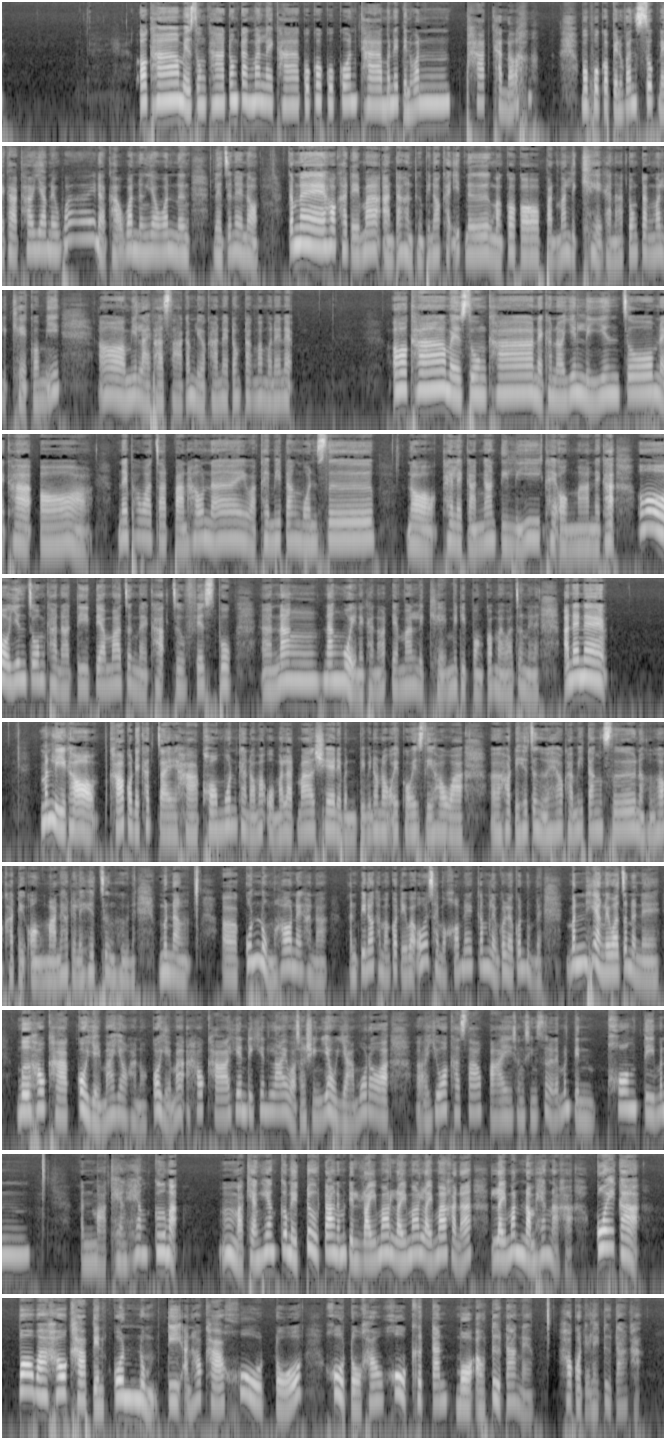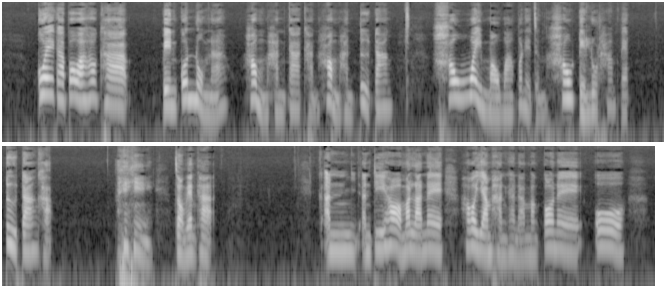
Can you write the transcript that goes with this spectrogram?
อ๋อค่ะเมสงค่ะ ต้องตั้งมั่นเลยค่ะโกโก้โกโก้นค่ะบ่ได้เป็นวัน พาดค่ะเนาะโมโพก็เป็นวันศุกร์นะคะข้าวยามในว้ายนะคะวันหนึ่งยาววันหนึ่งและจะแน่เนาะกำแน่ฮาค่ะได้มาอ่านตั้งหันถึงพี่น้องค่ะอีกนึงมันก็ก็ปั่นมาลิเขค่ะนะต้องตั้งมาลิเขก็มีอ๋อมีหลายภาษากำเหลียวค่ะในต้องตั้งมาเมื่อไหร่เนี่ยอ๋อค่ะแม่ซุงค่ะในคณะยินหลียินโจมในค่ะอ๋อในภาวะจัดปานเฮาในว่าใครมีตั้งมวลซื้อ เนาะใครรายการงานตีหลีใครออกมานะคะ โอ้ยินโจมค่ะนะตีเตรียมมาจังไหนคะจือ Facebook อ่านั่งนั่งงวยนะคะเนาะเตรียมมาลิเขมีดีป่องก็หมายว่าจังไหนนะอันแน่ๆมันหลีเขาเขาก็ได้คัดใจหาข้อมูลค่ะเนาะมาโอมาลัดมาแชร์ในบันพี่น้องๆอ้อยก็อ้อยสิเฮาว่าเอ่อเฮาได้เฮ็ดจังหือให้เฮาค่ะมีตั้งซื้อหนังหือเฮาค่ะได้ออกมาเนี่ยเฮาได้เลยเฮ็ดจังหือเนี่ยมื้อนังเอ่อกุ้นหนุ่มเฮาในค่ะนะ อันพี่น้องค่ะมันก็ตีว่าโอ้ใส่หมอคอมได้กำเหลมก็แล้วก็ดุ่มได้มันเหี่ยงเลยว่าจังนั้นแน่มือเฮาคาก็ใหญ่มากยาวค่ะเนาะก็ใหญ่มากเฮาคาเฮียนดิเฮียนไล่ว่าชังชิงยาวยาโมเราอะอายุคาซาวไปชังชิงเสนอมันเป็นพ้องตีมันอันหมาแข็งแห้งกึมอะอืมหมาแข็งแห้งกึมในตื้อตั้งเนี่ยมันเป็นไหลมากไหลมากไหลมากค่ะนะไหลมานำแห้งหนาค่ะก้อยกะป้อว่าเฮาคาเป็นก้นหนุ่มตีอันเฮาคาคู่โต คู่โตเขาคู่คึดดันบ่เอาตื้อตั้งแน่เฮาก็ได้เลยตื้อตั้งค่ะก้อยกะเพราะว่าเฮาค่ะเป็นก้นหนุ่มนะเฮาหันกาขันเฮาหันตื้อตั้งเฮาไว้เมาบางป้อเนี่ยจึงเฮาเตลูท่ามแปดตื้อตั้งค่ะจ่องแม่นค่ะอันอันที่เฮามาล้านในเฮาก็ยามหันค่ะนะมันก็ในโอ้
